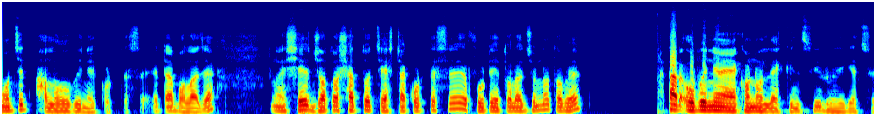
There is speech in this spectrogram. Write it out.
মসজিদ ভালো অভিনয় করতেছে। এটা বলা যায়। সে যথাসাধ্য চেষ্টা করতেছে ফুটিয়ে তোলার জন্য। তবে তার অভিনয় এখনও ল্যাকিংসি রয়ে গেছে।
